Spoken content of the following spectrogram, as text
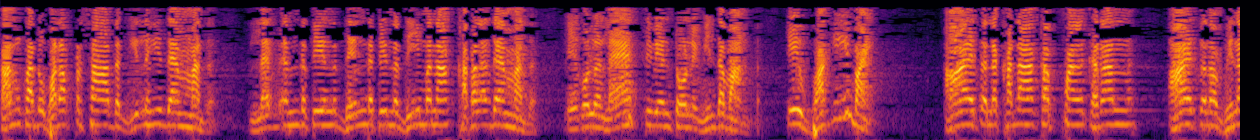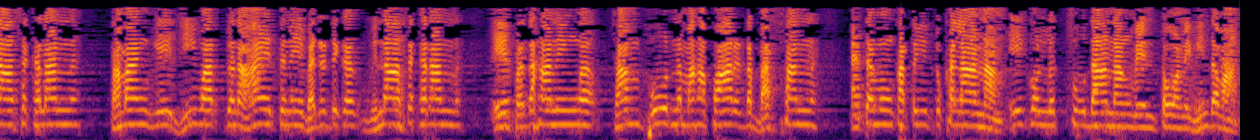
කම්කටු වරප්‍රසාද ගිලහි දැම්මද? ලැබෙන්න තියෙන දෙන්න තියෙන දීමනා කපලා දැම්මද? ඒගොල්ලෝ ලෑස්ති වෙන්න ඕනේ විඳවන්න. ඒ වගේමයි ආයතන කඩාකප්පල් කරන්න ආයතන විනාශ කරන්න තමන්ගේ ජීවත් වෙන ආයතනයේ වැඩ ටික විනාශ කරන්න ඒ ප්‍රධානින්ම සම්පූර්ණ මහපාරට බස්සන්න ඇතමුන් කටයුතු කළා නම් ඒගොල්ලෝ සූදානම් වෙන්න ඕනේ විඳවන්න.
